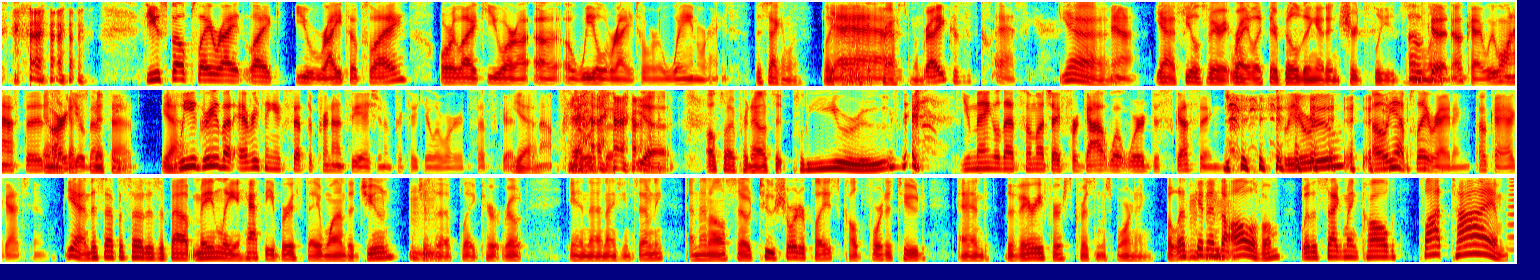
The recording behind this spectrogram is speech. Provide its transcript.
Do you spell playwright like you write a play, or like you are a, a, a wheelwright or a Wainwright? The second one, like, a, like a craftsman. right? Because it's classier. Yeah. Yeah. Yeah. It feels very right, like they're building it in shirt sleeves. Oh, good. Like, Okay, we won't have to like, argue about smithy. that. Yeah. we agree about everything except the pronunciation of particular words. That's good yeah. to know. Yeah, yeah. Also, I pronounce it pleru. You mangled that so much, I forgot what we're discussing. Pliru? Oh yeah, playwriting. Okay, I got you. Yeah, and this episode is about mainly Happy Birthday Wanda June, which is a play Kurt wrote in uh, 1970, and then also two shorter plays called Fortitude and The Very First Christmas Morning. But let's get into all of them with a segment called Plot Time.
